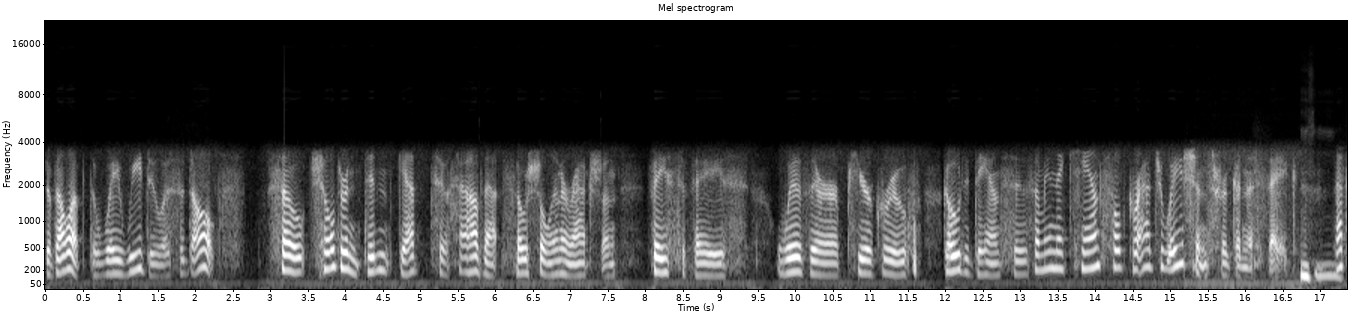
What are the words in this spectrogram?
developed the way we do as adults. So children didn't get to have that social interaction face to face with their peer group, go to dances. I mean, they canceled graduations, for goodness sake. Mm-hmm. That's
